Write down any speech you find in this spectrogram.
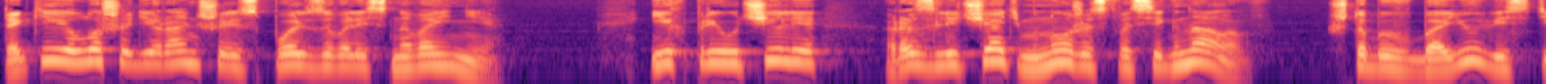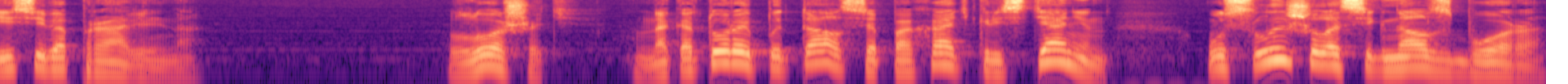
Такие лошади раньше использовались на войне. Их приучили различать множество сигналов, чтобы в бою вести себя правильно. Лошадь, на которой пытался пахать крестьянин, услышала сигнал сбора,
